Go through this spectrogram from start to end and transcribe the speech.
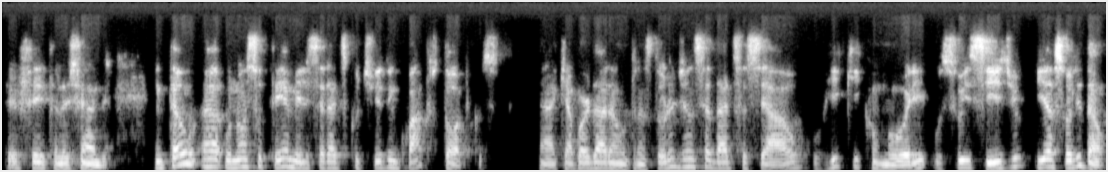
Perfeito, Alexandre. Então, uh, o nosso tema ele será discutido em quatro tópicos, que abordarão o transtorno de ansiedade social, o hikikomori, o suicídio e a solidão.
